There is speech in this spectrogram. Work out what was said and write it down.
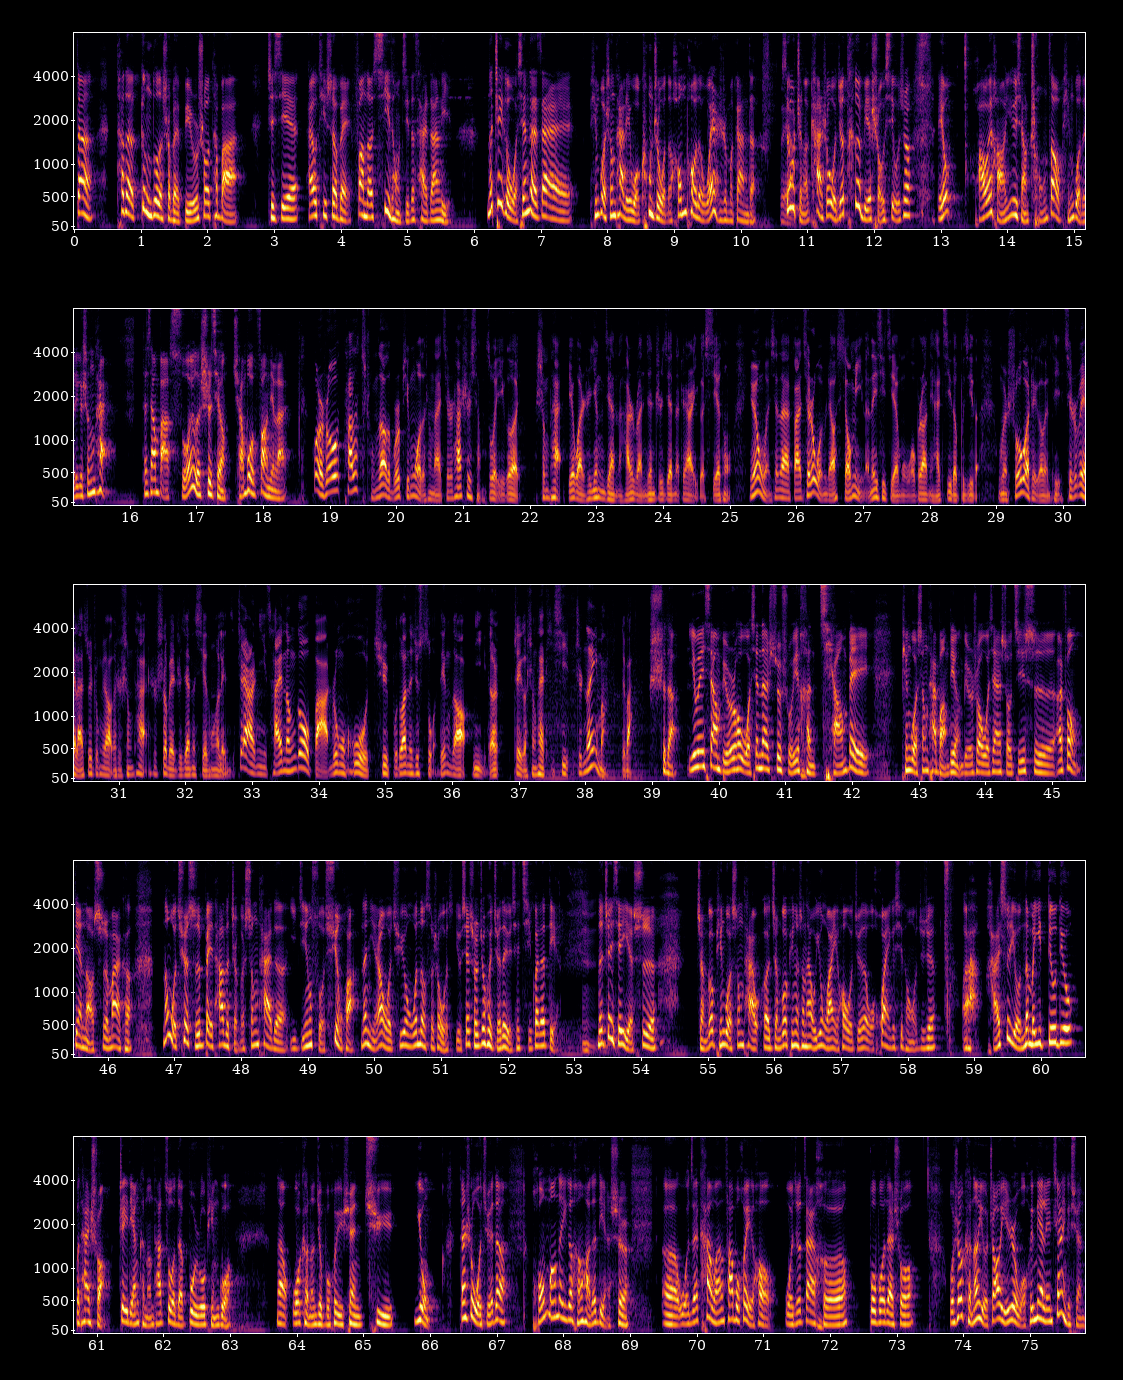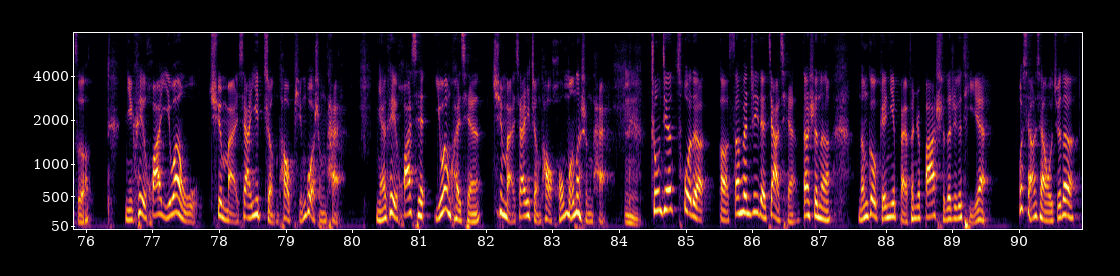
但它的更多的设备，比如说它把这些 IoT 设备放到系统级的菜单里，那这个我现在在苹果生态里，我控制我的 HomePod，我也是这么干的，啊所以我整个看的时候我就特别熟悉。我说，哎呦，华为好像又想重造苹果的这个生态，他想把所有的事情全部放进来。或者说，他重造的不是苹果的生态，其实他是想做一个生态，别管是硬件的还是软件之间的这样一个协同。因为我们现在发现，其实我们聊小米的那期节目，我不知道你还记得不记得，我们说过这个问题。其实未来最重要的是生态，是设备之间的协同和连接，这样你才能够把用户去不断的去锁定到你的这个生态体系之内嘛，对吧？是的，因为像比如说，我现在是属于很强被苹果生态绑定，比如说我现在手机是 iPhone，电脑是 Mac，那我确实被它的整个生态的已经所驯化。那你让我去用 Windows 的时候，我有些时候就会觉得有些奇怪的点。嗯，那这些也是整个苹果生态，呃，整个苹果生态我用完以后，我觉得我换一个系统，我就觉得啊，还是有那么一丢丢不太爽。这一点可能它做的不如苹果，那我可能就不会愿去用。但是我觉得鸿蒙的一个很好的点是，呃，我在看完发布会以后，我就在和波波在说，我说可能有朝一日我会面临这样一个选择，你可以花一万五去买下一整套苹果生态。你还可以花些一万块钱去买下一整套鸿蒙的生态，嗯，中间错的呃三分之一的价钱，但是呢，能够给你百分之八十的这个体验。我想想，我觉得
